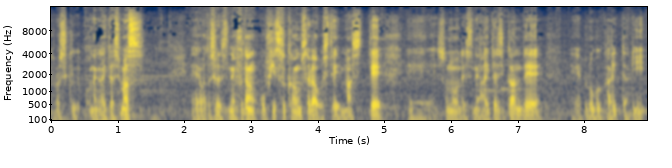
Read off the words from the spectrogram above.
よろしくお願いいたします。え私はですね普段オフィスカウンセラーをしていまして、えーそのですね空いた時間で、えーブログ書いたり、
